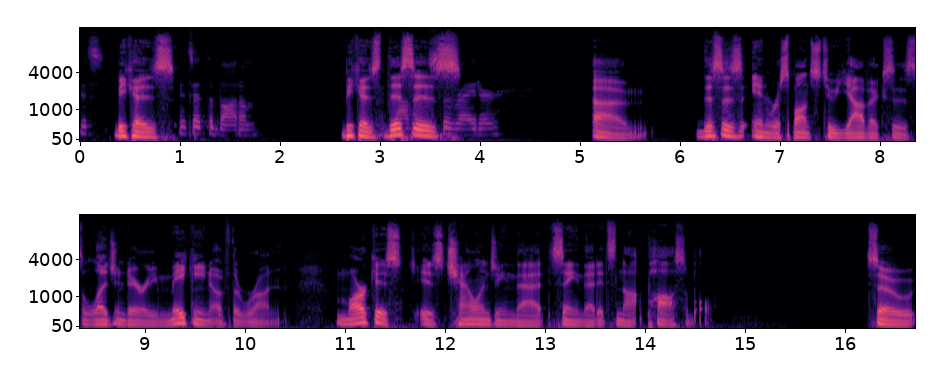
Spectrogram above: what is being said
It's Because it's at the bottom. because this is the writer. um this is in response to Yavix's legendary making of the run. Marcus is challenging that, saying that it's not possible. So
